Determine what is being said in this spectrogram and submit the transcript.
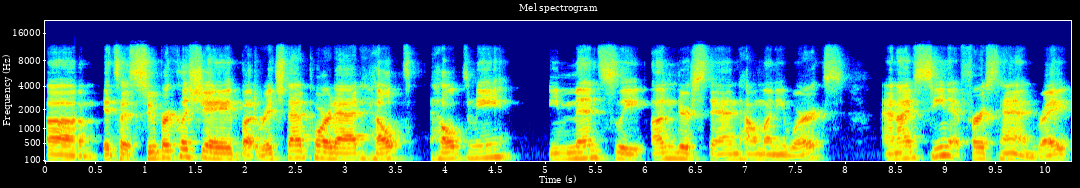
um, it's a super cliche, but Rich Dad Poor Dad helped helped me immensely understand how money works. And I've seen it firsthand, right?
